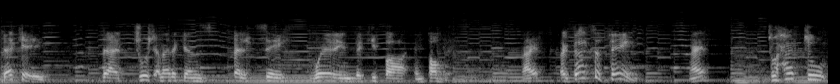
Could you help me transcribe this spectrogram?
decade that Jewish Americans felt safe wearing the kippah in public, right? Like that's the thing, right? To have to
